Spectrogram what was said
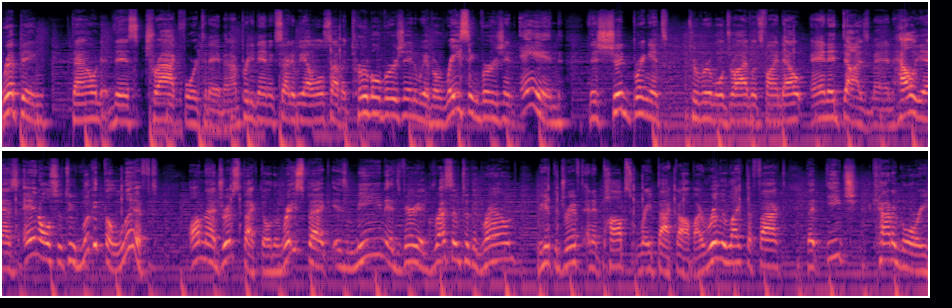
ripping down this track for today, man. I'm pretty damn excited. We also have a turbo version, we have a racing version, and this should bring it to rear wheel drive. Let's find out. And it does, man. Hell yes. And also, too, look at the lift on that drift spec though. The race spec is mean, it's very aggressive to the ground. We hit the drift and it pops right back up. I really like the fact that each category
